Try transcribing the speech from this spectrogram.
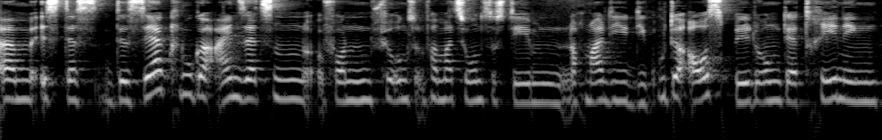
ähm, ist das, das sehr kluge Einsetzen von Führungsinformationssystemen, nochmal die, die gute Ausbildung, der Training,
